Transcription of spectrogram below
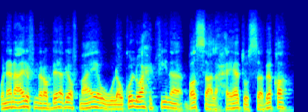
وإن أنا عارف إن ربنا بيقف معايا ولو كل واحد فينا بص على حياته السابقة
